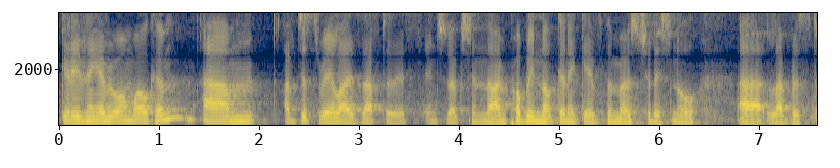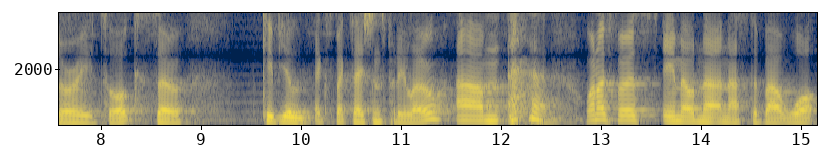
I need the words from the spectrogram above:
Good evening, everyone. Welcome. Um, I've just realised after this introduction that I'm probably not going to give the most traditional uh, laboratory talk, so keep your expectations pretty low. Um, when I first emailed Nat and asked about what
